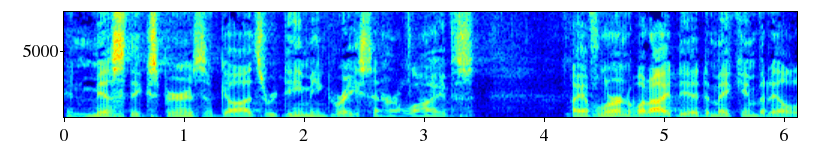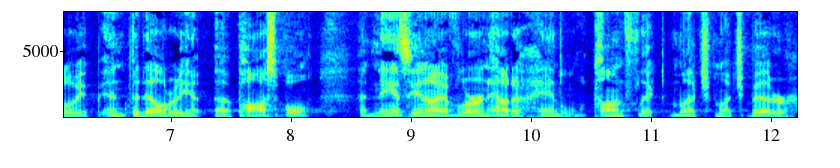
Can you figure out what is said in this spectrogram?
and miss the experience of God's redeeming grace in our lives. I have learned what I did to make infidelity, infidelity uh, possible and Nancy and I have learned how to handle conflict much, much better.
